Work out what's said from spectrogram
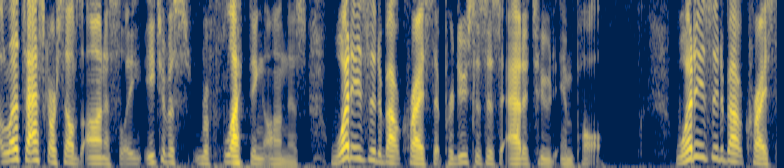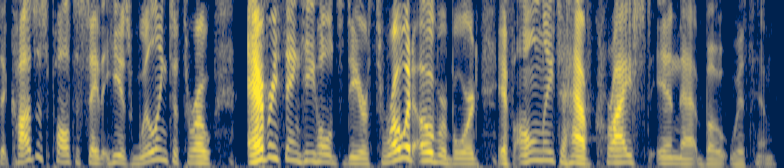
let's ask ourselves honestly, each of us reflecting on this. What is it about Christ that produces this attitude in Paul? What is it about Christ that causes Paul to say that he is willing to throw everything he holds dear, throw it overboard, if only to have Christ in that boat with him?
